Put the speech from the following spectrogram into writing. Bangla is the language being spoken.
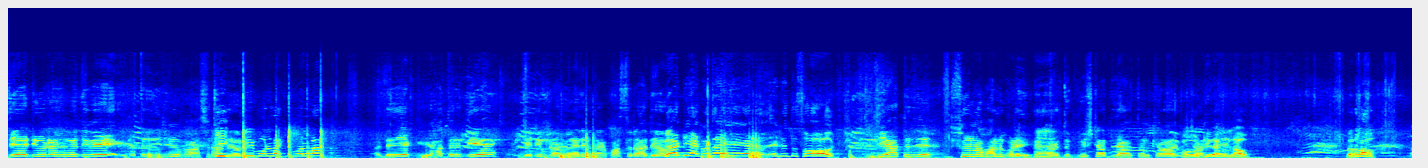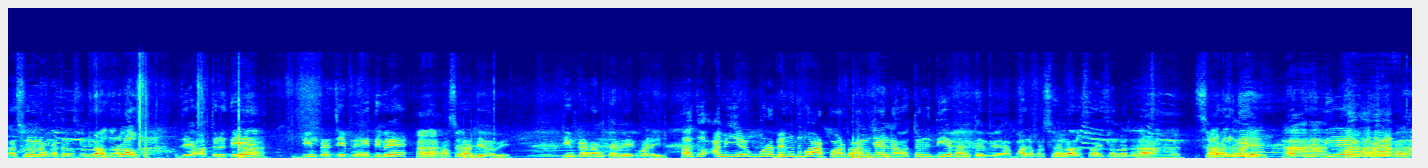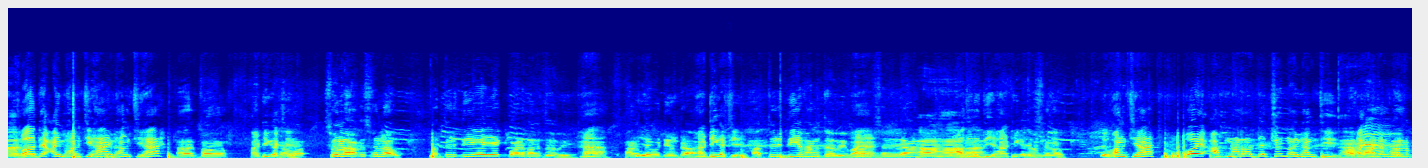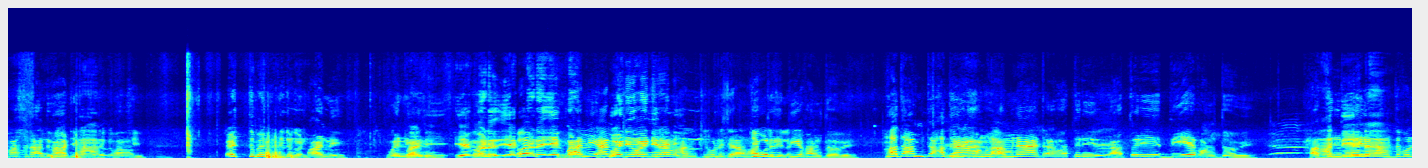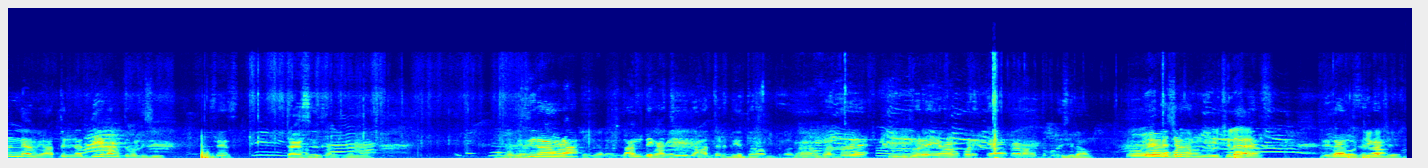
যে ডিমটা ভেঙে দিবে হাতের দিয়ে পাঁচশো টাকা কি দেওয়া কি হবে। বললা কি বললা? এক হাতের দিয়ে যে ডিমটা ভেঙে দিবে তাকে পাঁচশো টাকা এটা তো সহজ। যে হাতের দিয়ে শুনে ভালো করে। হ্যাঁ। বিশ টাকা দাও তখন খেলা হবে ও ঠিক আছে লাও। ধরো লাও। আর শুনে নাও কথাটা শুনে নাও। ধরো লাও। যে হাতুড়ি দিয়ে হ্যাঁ। ডিমটা যে ভেঙে দিবে হ্যাঁ। পাঁচশো টাকা হবে। ডিমটা ভাঙতে হবে একবারে। হ্যাঁ তো আমি এরকম করে ভেঙে দেবো আর পর আমি জানি না হাতুড়ি দিয়ে ভাঙতে হবে। ভালো করে শুনে নাও সবাই শুনে দাদা। শুনে নাও হাতুড়ি দিয়ে? হাতুড়ি দিয়ে হ্যাঁ, হ্যাঁ, হবে। হ্যাঁ, আমি ভাঙছি হ্যাঁ আমি ভাঙছি হ্যাঁ। হ্যাঁ ভাঙো। হ্যাঁ ঠিক আছে। ভাঙো। শোনাও আগে শোনাও হাতুড়ি দিয়ে একবার ভাঙতে হবে। হ্যাঁ। ভাঙতে হবে ডিমটা। হ্যাঁ ঠিক আছে। হাতুড়ি দিয়ে ভাঙতে হবে। ভালো হ্যাঁ। হাতুড়ি দিয়ে হ্যাঁ ঠিক আছে ভাঙছি। তো ভাঙছি হ্যাঁ? ওই আপনারা দেখছেন না আমি ভাঙছি। হ্যাঁ, ভালো টাকা হ্যাঁ ঠিক আছে দেখো ভাঙছি। এই তো ভেঙেছি দেখুন। হয়নি আমি কি বলেছিলাম? হাতুড়ি দিয়ে ভাঙতে হবে। আমি তো হাতে ভাঙলাম। আমি না এটা হাতুড়ি হাতুড়ি দিয়ে ভাঙতে হবে। হাতুড়ি দিয়ে ভাঙতে বলিনি আমি। হাতুড়িটা দিয়ে ভাঙতে বলেছি। শেষ। ঠিক আছে। বুঝিলাম আমরা? আমি দেখাচ্ছি এটা হাতুড়ি দিয়ে। ধরো হ্যাঁ ধরে ধরে এভাবে করে এভাবে করে ভাঙতে বলেছিলাম। ও এই করে নিলাম ঠিক আছে।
